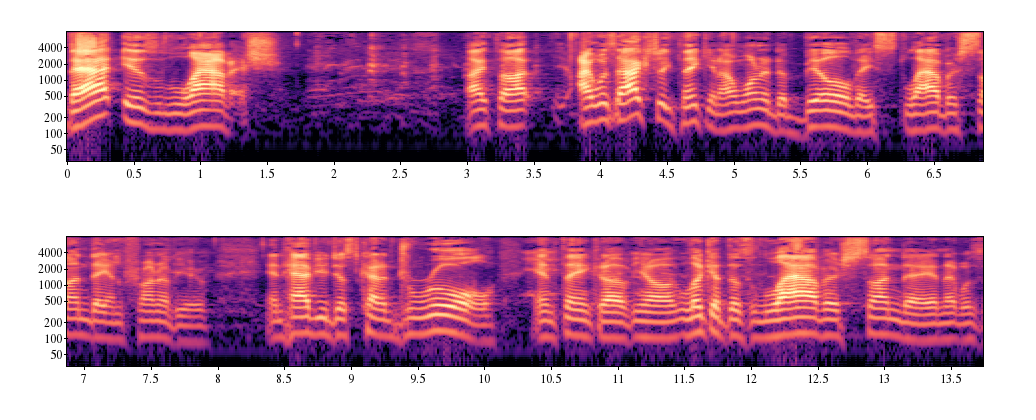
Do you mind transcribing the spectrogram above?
that is lavish. I thought, I was actually thinking I wanted to build a lavish sundae in front of you and have you just kind of drool and think of, you know, look at this lavish sundae. And that was,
